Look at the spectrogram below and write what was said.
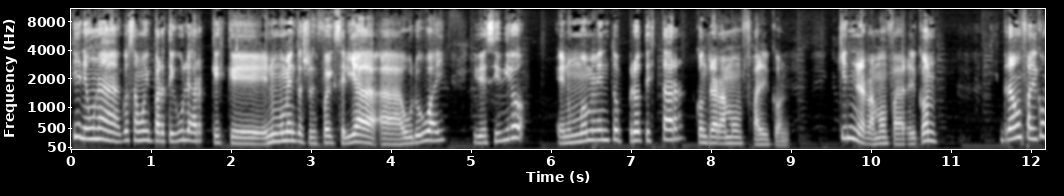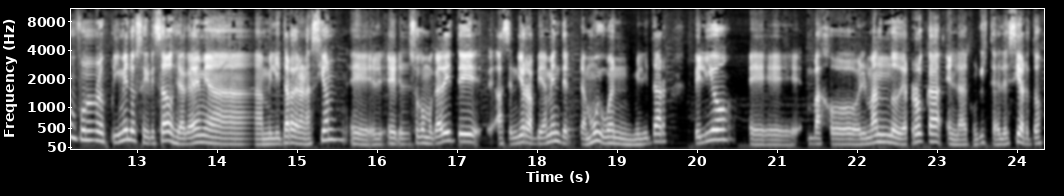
Tiene una cosa muy particular, que es que en un momento ella fue exiliada a Uruguay y decidió en un momento protestar contra Ramón Falcón. ¿Quién era Ramón Falcón? Ramón Falcón fue uno de los primeros egresados de la Academia Militar de la Nación. Eh, egresó como cadete, ascendió rápidamente, era muy buen militar. Peleó eh, bajo el mando de Roca en la conquista del desierto.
